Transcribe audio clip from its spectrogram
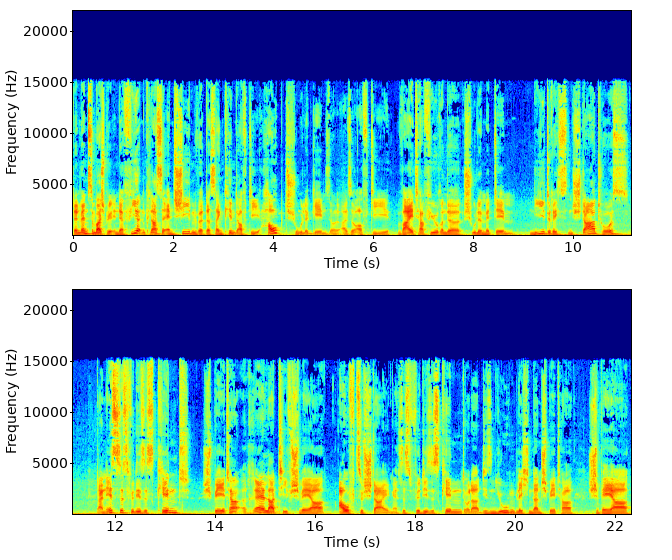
Denn wenn zum Beispiel in der vierten Klasse entschieden wird, dass sein Kind auf die Hauptschule gehen soll, also auf die weiterführende Schule mit dem niedrigsten Status, dann ist es für dieses Kind später relativ schwer aufzusteigen. Es ist für dieses Kind oder diesen Jugendlichen dann später schwer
